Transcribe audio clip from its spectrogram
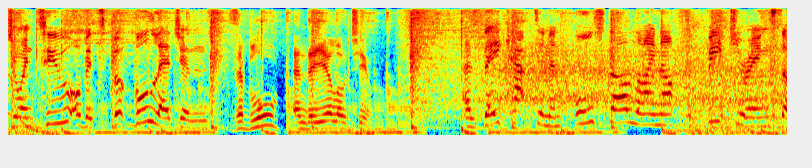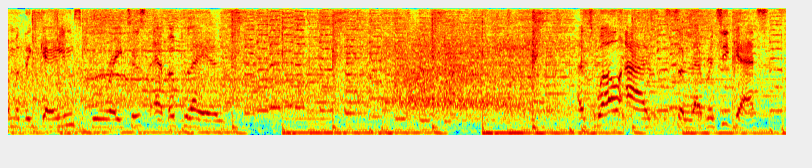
join two of its football legends. The blue and the yellow team. as they captain an all-star lineup featuring some of the game's greatest ever players. As well as celebrity guests.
